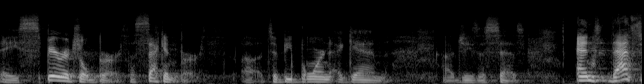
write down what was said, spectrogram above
a spiritual birth, a second birth, uh, to be born again, uh, Jesus says. And that's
